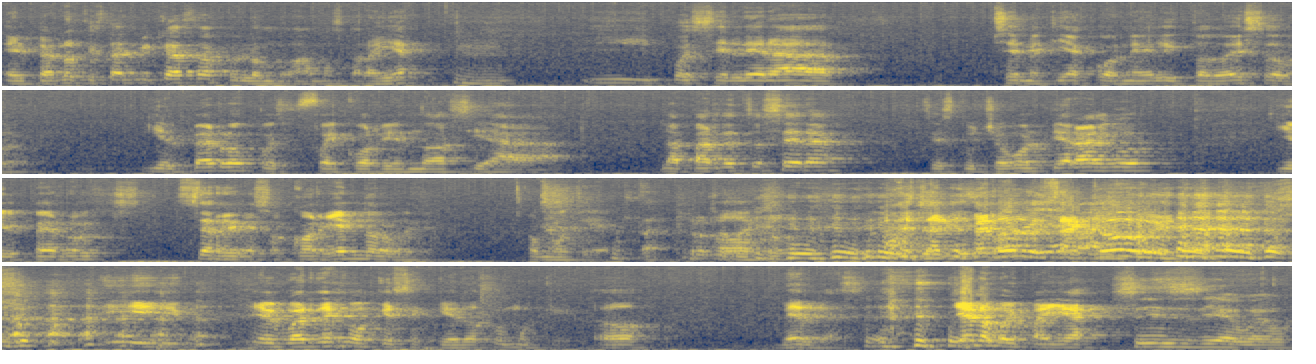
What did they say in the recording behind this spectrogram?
el perro que está en mi casa, pues lo mudamos para allá. Y pues él era, se metía con él y todo eso. Y el perro pues fue corriendo hacia la parte trasera, se escuchó golpear algo y el perro se regresó corriendo, güey. Como que... todo- Hasta el perro lo sacó, güey. Y el guardia como que se quedó como que, oh, vergas, ya no voy para allá. Sí, sí, sí, a huevo.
